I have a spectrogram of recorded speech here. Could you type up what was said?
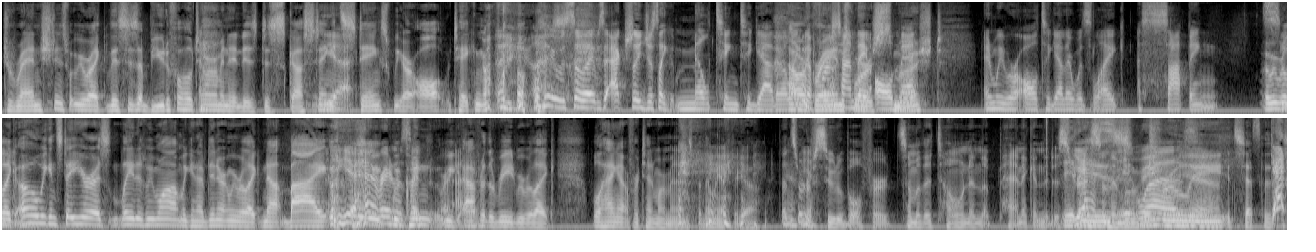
drenched in. So we were like, "This is a beautiful hotel room, and it is disgusting. Yeah. It stinks. We are all taking off." it was so it was actually just like melting together. Like Our the brains first time they were all smushed. met, and we were all together was like a sopping. And we were like, "Oh, we can stay here as late as we want. We can have dinner." And we were like, "Not bye." Yeah, we, everyone we was like, couldn't. "We're we, outta after the read, we were like, "We'll hang out for ten more minutes, but then we have to go." That's sort of suitable for some of the tone and the panic and the It distress in is the movie. was. truly. Yeah. It set the, set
